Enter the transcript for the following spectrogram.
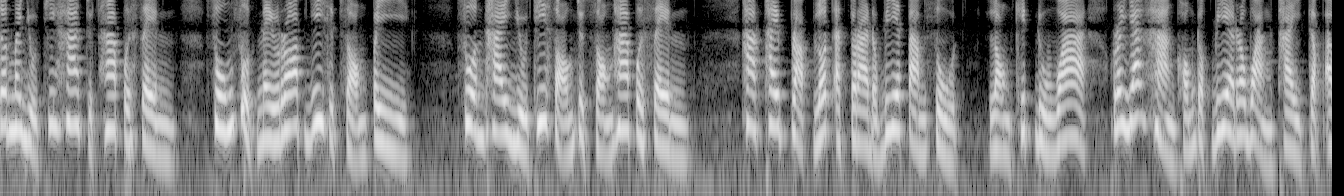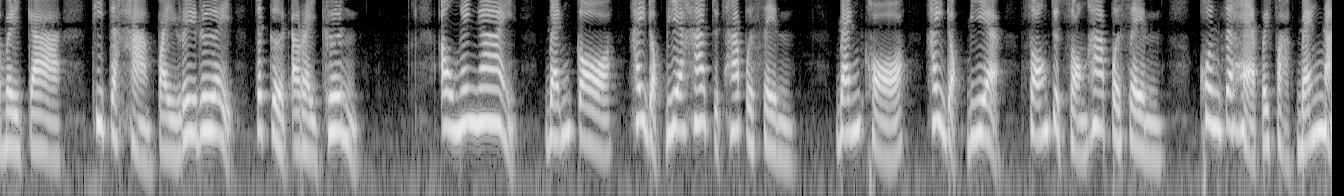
จนมาอยู่ที่ 5.5%สูงสุดในรอบ 22 ปี ส่วนไทยอยู่ที่ 2.25%หากไทยปรับลดอัตราดอกเบี้ยตามสูตร ลองคิดดูว่าระยะห่างของดอกเบี้ยระหว่างไทยกับอเมริกาที่จะห่างไปเรื่อยๆ จะเกิดอะไรขึ้น เอาง่ายๆ แบงก์กอให้ดอกเบี้ย 5.5%แบงก์ขอให้ดอกเบี้ย 2.25%คนจะแห่ไปฝากแบงก์ไหน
